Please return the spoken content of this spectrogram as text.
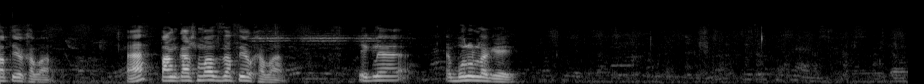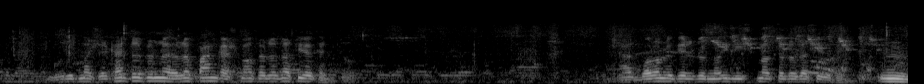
জাতীয় খাবার হ্যাঁ? পাঙ্কাশ মাছ জাতীয় খাবার। এগুলা বলুন লাগে। গরিব মাছের খাদ্যের জন্য হলো পাঙ্গাস মাছ হলো জাতীয় খাদ্য। আর বড় লোকের জন্য ইলিশ মাছ জাতীয় খাদ্য হুম।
